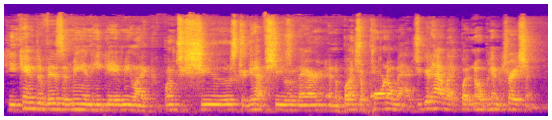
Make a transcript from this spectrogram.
he came to visit me, and he gave me like a bunch of shoes because you have shoes in there, and a bunch of porno mags. You could have like, but no penetration.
